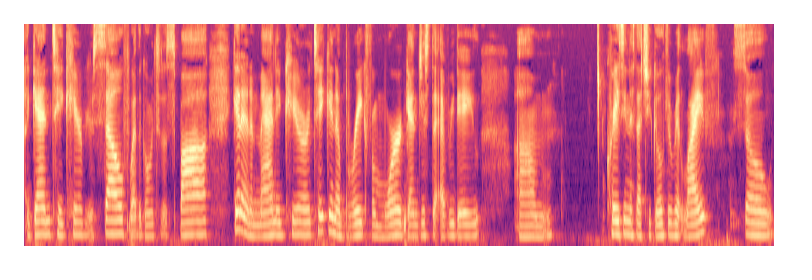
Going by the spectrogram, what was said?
Again take care of yourself whether going to the spa getting a manicure taking a break from work and just the everyday um, craziness that you go through with life. So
